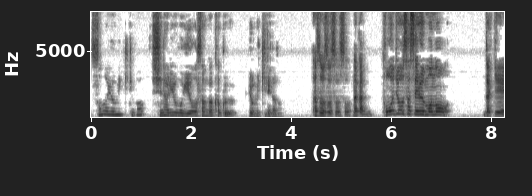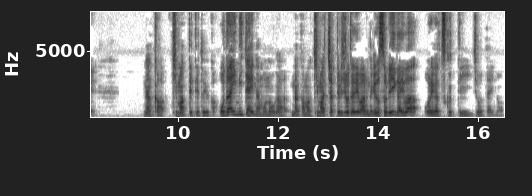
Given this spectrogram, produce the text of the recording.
その読み切りは？シナリオもギオンさんが書く読み切りなの？あ、そうそうそうそう。なんか、登場させるものだけ、なんか決まっててというか、お題みたいなものが、なんかまあ決まっちゃってる状態ではあるんだけど、それ以外は俺が作っていい状態の、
